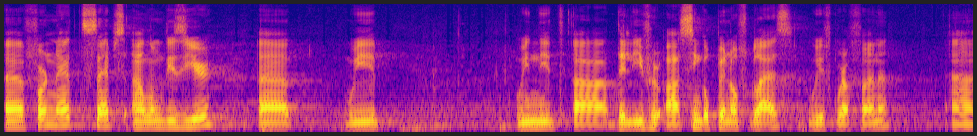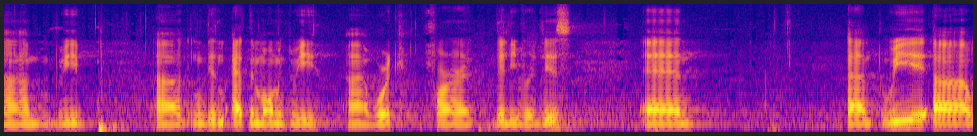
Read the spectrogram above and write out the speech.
Uh, for next steps along this year, uh, we we need uh, deliver a single pane of glass with Grafana. Um, we uh, in the, at the moment we uh, work for deliver this. And uh, we uh,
